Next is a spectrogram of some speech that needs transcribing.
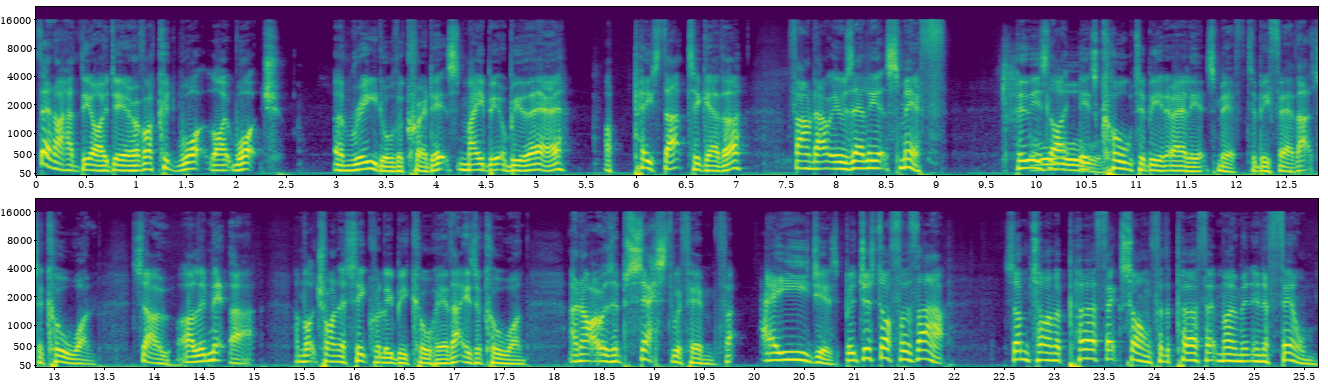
then I had the idea of I could what like watch and read all the credits. Maybe it'll be there. I pieced that together. Found out it was Elliott Smith, who is like it's cool to be an Elliott Smith. To be fair, that's a cool one. So I'll admit that. I'm not trying to secretly be cool here. That is a cool one, and I was obsessed with him for ages. But just off of that, sometime a perfect song for the perfect moment in a film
